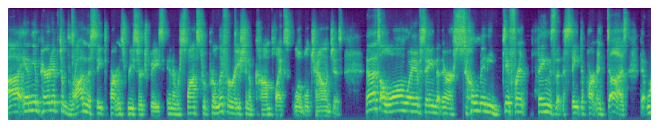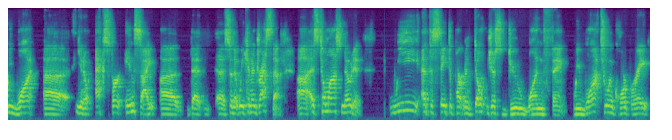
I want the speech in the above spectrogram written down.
Uh, and the imperative to broaden the State Department's research base in a response to a proliferation of complex global challenges. Now, that's a long way of saying that there are so many different things that the State Department does that we want, uh, you know, expert insight uh, that uh, so that we can address them. Uh, as Tomas noted, we at the State Department don't just do one thing. We want to incorporate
